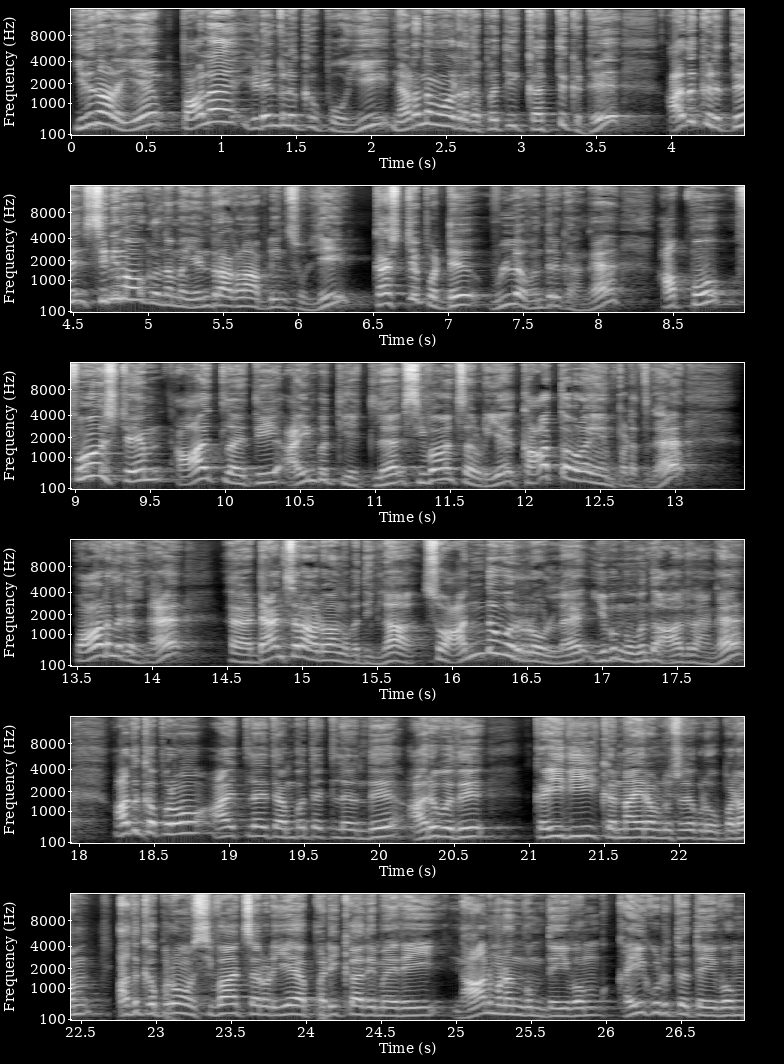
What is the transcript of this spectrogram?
இதனாலேயே பல இடங்களுக்கு போய் நடனம் ஆடுறதை பற்றி கற்றுக்கிட்டு அதுக்கடுத்து சினிமாவுக்குள்ள நம்ம என்றாகலாம் அப்படின்னு சொல்லி கஷ்டப்பட்டு உள்ளே வந்திருக்காங்க. அப்போது ஃபர்ஸ்ட் டைம் ஆயிரத்தி தொள்ளாயிரத்தி ஐம்பத்தி எட்டில் சிவாஜ் சாருடைய காத்தவராயம் படத்தில் பாடல்களில் டான்ஸராக ஆடுவாங்க பார்த்தீங்களா ஸோ அந்த ஒரு ரோலில் இவங்க வந்து ஆடுறாங்க. அதுக்கப்புறம் ஆயிரத்தி தொள்ளாயிரத்தி ஐம்பத்தெட்டுலேருந்து அறுபது கைதி கண்ணாயிரம் அப்படின்னு சொல்லக்கூடிய படம். அதுக்கப்புறம் சிவாஜ் சாருடைய படிக்காத மேதை நான் வணங்கும் தெய்வம் கை கொடுத்த தெய்வம்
